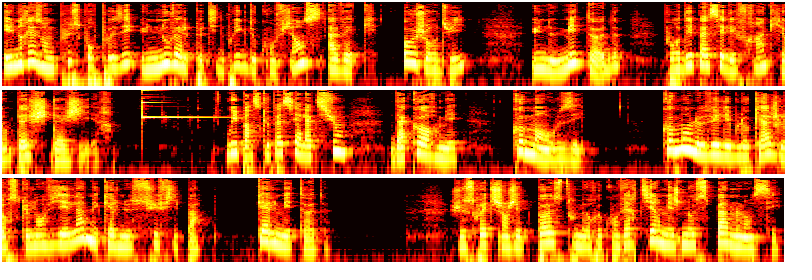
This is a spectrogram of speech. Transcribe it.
et une raison de plus pour poser une nouvelle petite brique de confiance avec, aujourd'hui, une méthode pour dépasser les freins qui empêchent d'agir. Oui, parce que passer à l'action, d'accord, mais comment oser? Comment lever les blocages lorsque l'envie est là mais qu'elle ne suffit pas? Quelle méthode? Je souhaite changer de poste ou me reconvertir mais je n'ose pas me lancer.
